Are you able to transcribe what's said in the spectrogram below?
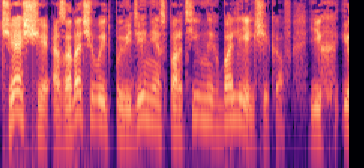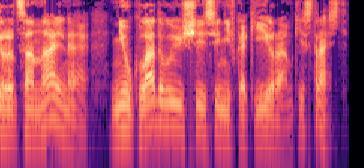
Чаще озадачивает поведение спортивных болельщиков, их иррациональная, не укладывающаяся ни в какие рамки страсть.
